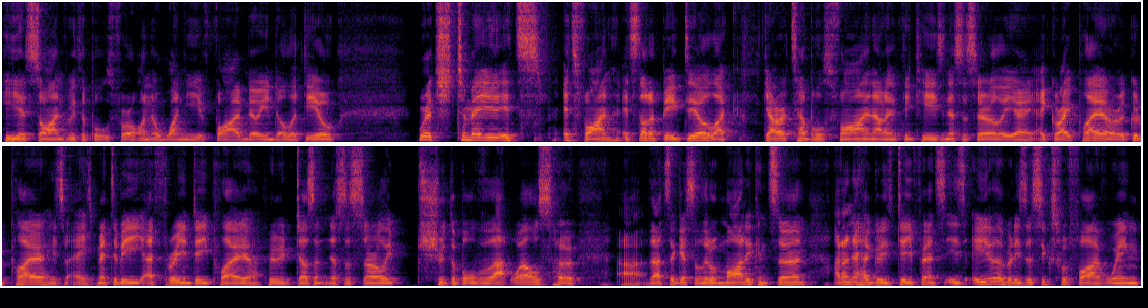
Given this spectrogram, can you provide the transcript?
he has signed with the Bulls for on a one year, $5 million deal. Which to me, it's it's fine. It's not a big deal. Like Garrett Temple's fine. I don't think he's necessarily a, a great player or a good player. He's he's meant to be a three and D player who doesn't necessarily shoot the ball that well. So uh, that's I guess a little minor concern. I don't know how good his defense is either, but he's a six foot five wing.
